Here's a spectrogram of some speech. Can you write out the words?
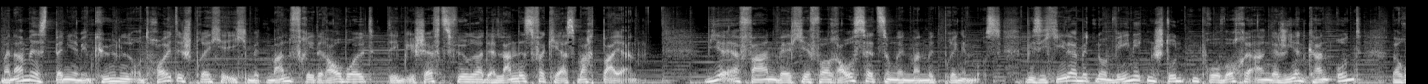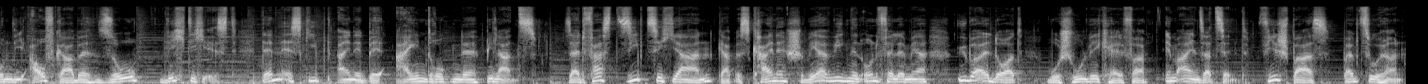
Mein Name ist Benjamin Kühnel und heute spreche ich mit Manfred Raubold, dem Geschäftsführer der Landesverkehrswacht Bayern. Wir erfahren, welche Voraussetzungen man mitbringen muss, wie sich jeder mit nur wenigen Stunden pro Woche engagieren kann und warum die Aufgabe so wichtig ist. Denn es gibt eine beeindruckende Bilanz. Seit fast 70 Jahren gab es keine schwerwiegenden Unfälle mehr überall dort, wo Schulweghelfer im Einsatz sind. Viel Spaß beim Zuhören.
